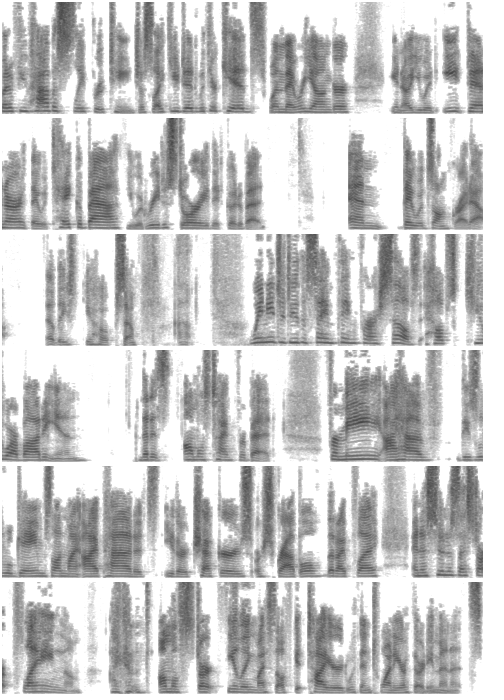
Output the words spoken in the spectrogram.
but if you have a sleep routine just like you did with your kids when they were younger you know you would eat dinner they would take a bath you would read a story they'd go to bed. And they would zonk right out at least you hope so. Uh, we need to do the same thing for ourselves. It helps cue our body in that it's almost time for bed. For me i have these little games on my ipad. It's either checkers or scrabble that i play. And as soon as i start playing them i can almost start feeling myself get tired within 20 or 30 minutes.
